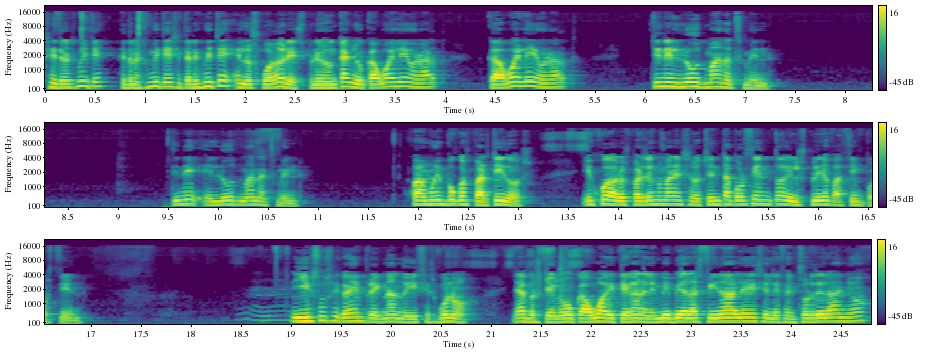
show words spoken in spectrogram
se transmite, se transmite, se transmite en los jugadores. Pero en cambio, Kawhi Leonard, Kawhi Leonard tiene el load management. Tiene el load management. Juega muy pocos partidos. Y juega los partidos normales al 80% y los playoffs al 100%. Y esto se cae impregnando. Y dices, bueno, ya, pero es que luego Kawhi te gana el MVP a las finales, el defensor del año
